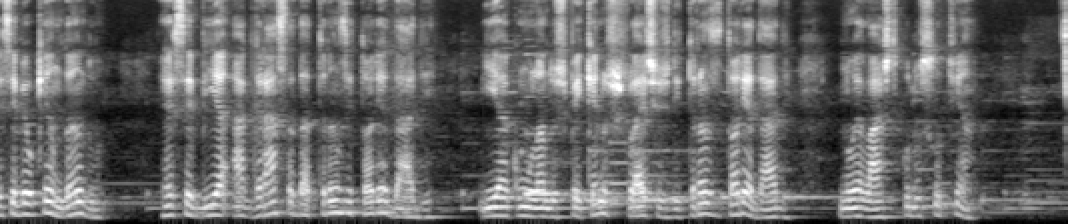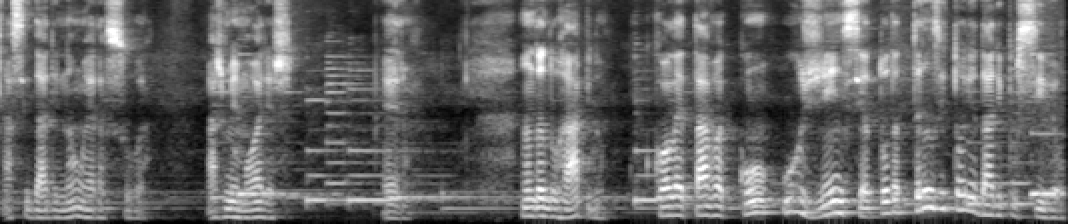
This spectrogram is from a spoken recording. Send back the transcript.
Percebeu que andando recebia a graça da transitoriedade e ia acumulando os pequenos flashes de transitoriedade no elástico do sutiã. A cidade não era sua. As memórias eram. Andando rápido, coletava com urgência toda a transitoriedade possível.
